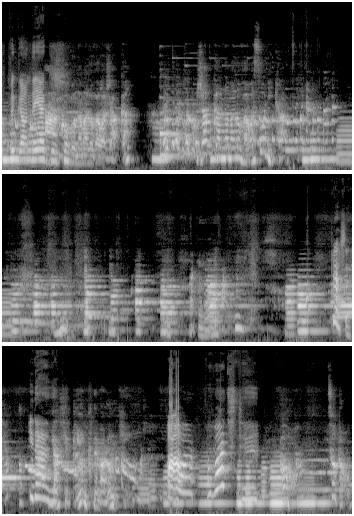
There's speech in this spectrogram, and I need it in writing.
wygląda jak... A kogo namalowała żabka? Żabka namalowała słonika. Proszę. Idealnie. Jakie piękne malunki. O! Popatrzcie! O, co to?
